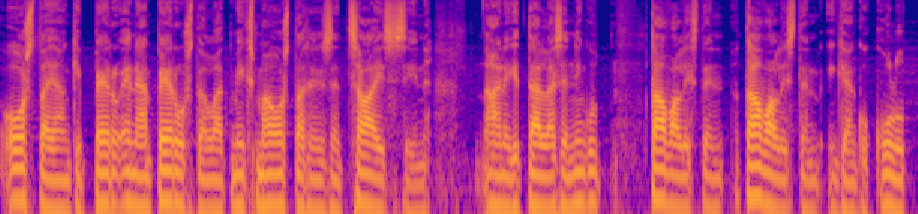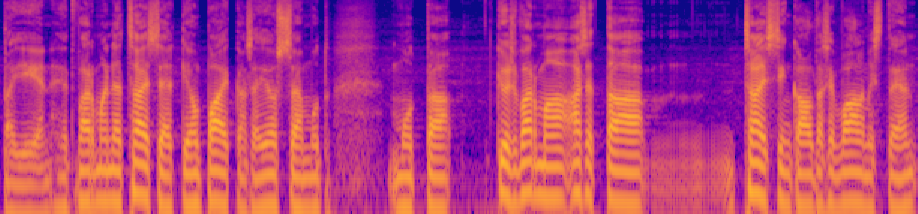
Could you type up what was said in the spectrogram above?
ostajankin per, enää perustella, että miksi mä ostaisin sen Zeissin, ainakin tällaisen niin kuin tavallisten, tavallisten ikään kuin kuluttajien. Et varmaan näitä Zeissejäkin on paikkansa jossain, mutta, mutta kyllä se varmaan asettaa Zeissin kaltaisen valmistajan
